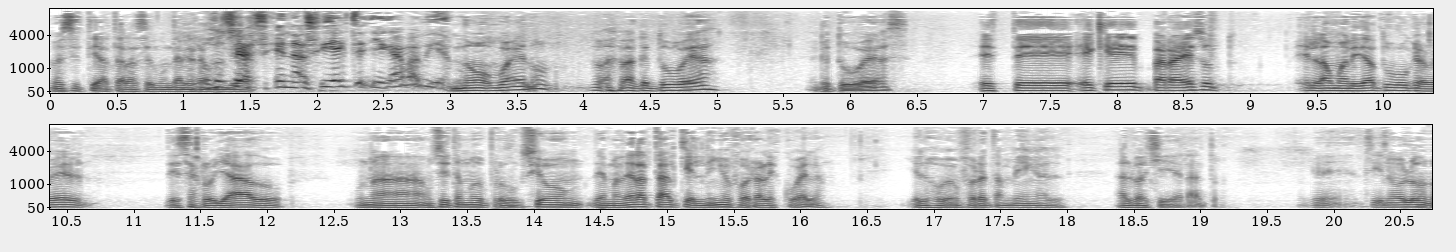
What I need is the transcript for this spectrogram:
No existía hasta la Segunda Guerra O sea, Mundial. se nacía y se llegaba viejo. No, bueno, para que tú veas, para que tú veas, este, es que para eso la humanidad tuvo que haber desarrollado una, un sistema de producción de manera tal que el niño fuera a la escuela y el joven fuera también al, al bachillerato. Porque si no, los,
